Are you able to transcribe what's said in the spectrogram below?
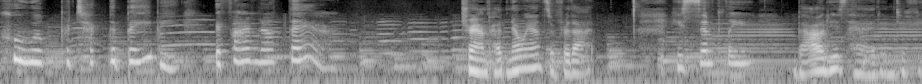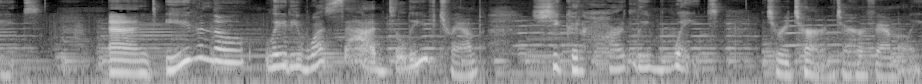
who will protect the baby if I'm not there? Tramp had no answer for that. He simply bowed his head in defeat. And even though Lady was sad to leave Tramp, she could hardly wait to return to her family.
